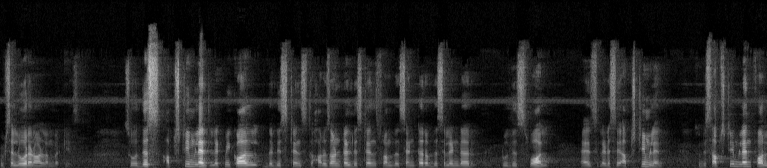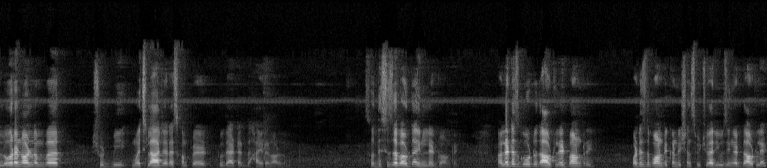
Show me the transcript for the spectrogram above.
If it's a low Reynolds number case. So this upstream length, let me call the distance, the horizontal distance from the center of the cylinder to this wall as let us say upstream length. So, this upstream length for low Reynolds number should be much larger as compared to that at the high Reynolds number. So, this is about the inlet boundary. Now, let us go to the outlet boundary. What is the boundary conditions which we are using at the outlet?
